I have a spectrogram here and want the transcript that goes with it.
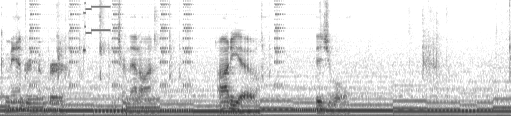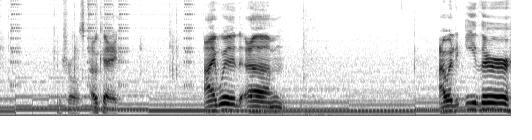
command remember, turn that on. Audio, visual, controls. Okay. I would um I would either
